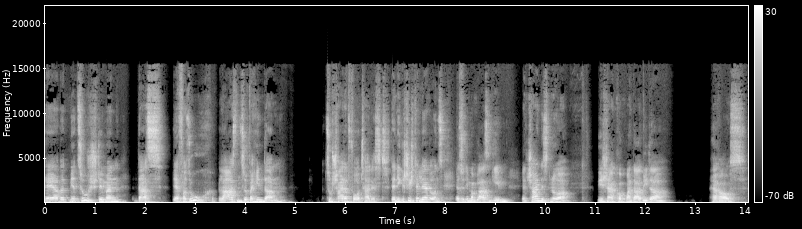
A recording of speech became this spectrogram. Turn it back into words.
der wird mir zustimmen, dass der Versuch, Blasen zu verhindern, zum Scheitern verurteilt ist. Denn die Geschichte lehrt uns, es wird immer Blasen geben. Entscheidend ist nur, wie schnell kommt man da wieder heraus.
